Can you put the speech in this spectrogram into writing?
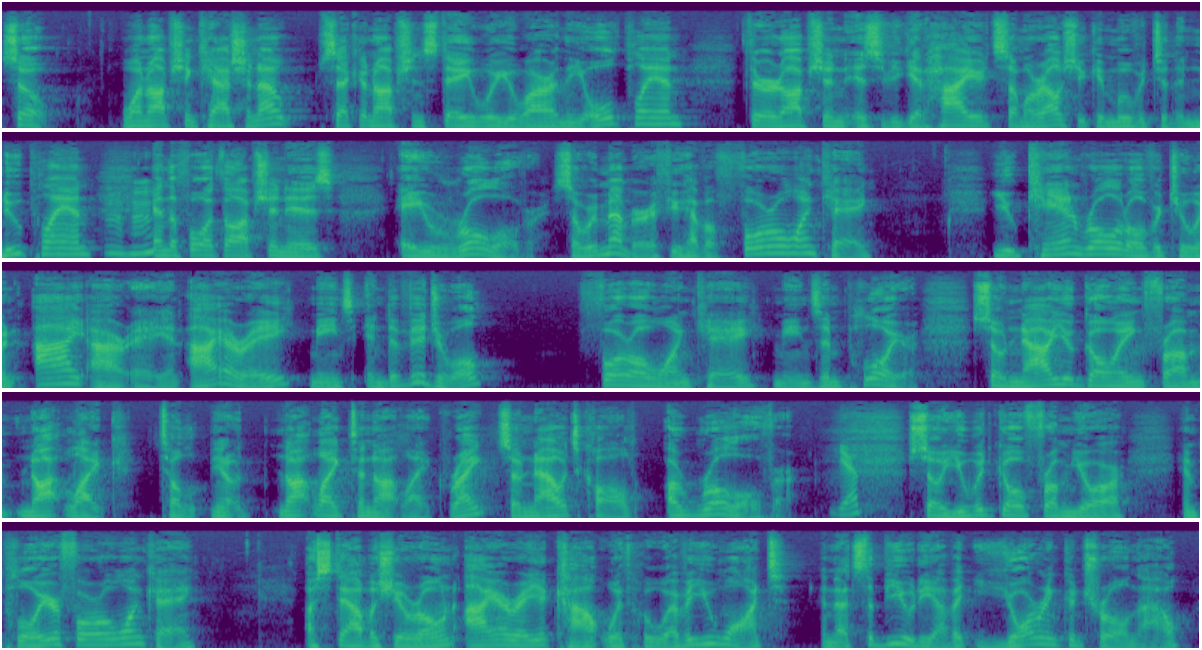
So one option, cashing out. Second option, stay where you are in the old plan. Third option is if you get hired somewhere else, you can move it to the new plan. Mm-hmm. And the fourth option is a rollover. So remember, if you have a 401k, you can roll it over to an IRA. An IRA means individual. 401k means employer. So now you're going from not like to, you know, not like to not like, right? So now it's called a rollover. Yep. So you would go from your employer 401k, establish your own IRA account with whoever you want. And that's the beauty of it. You're in control now.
